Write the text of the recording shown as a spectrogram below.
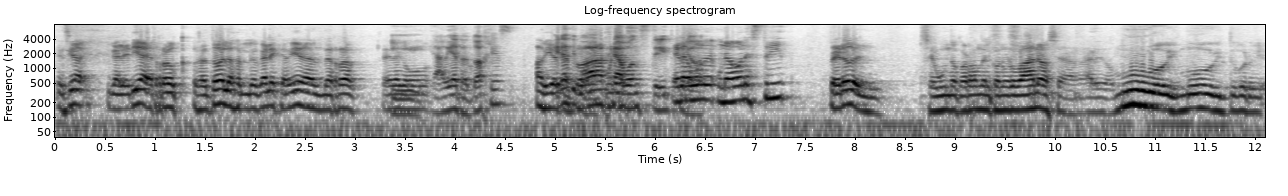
Encima, galería de rock. O sea, todos los locales que había eran de rock. Era ¿Y como. había tatuajes? Había Era tipo tatuajes. una Bond Street. Era pero- una, una Bond Street, pero del segundo cordón del conurbano. O sea, algo muy, muy turbio.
